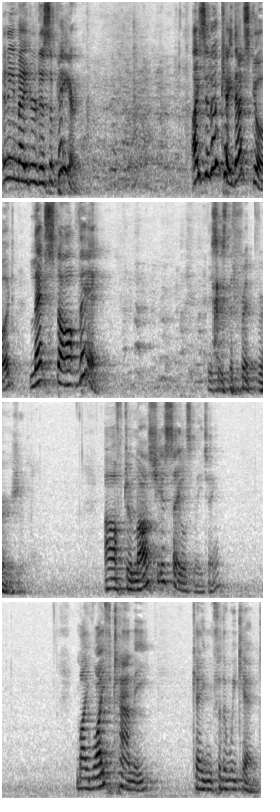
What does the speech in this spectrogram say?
and he made her disappear. I said, okay, that's good. Let's start there. This is the Fripp version. After last year's sales meeting, my wife Tammy came for the weekend.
